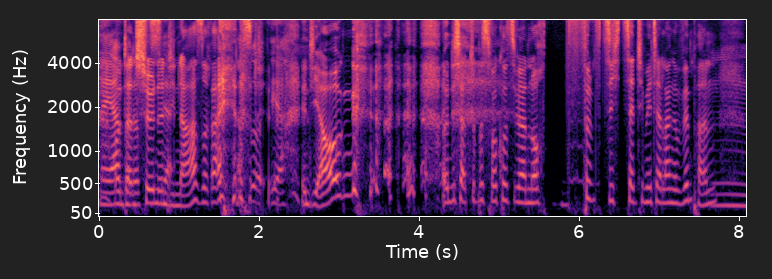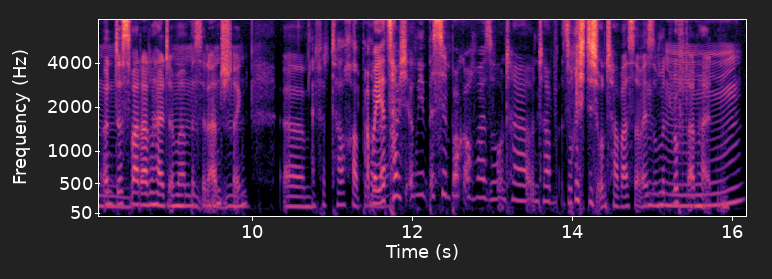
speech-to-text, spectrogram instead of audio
Naja, und dann schön in die Nase rein, Achso, ja. in die Augen. Und ich hatte bis vor kurzem ja noch 50 Zentimeter lange Wimpern. Und das war dann halt immer ein bisschen Mm, mm, anstrengend. Ähm, Einfach Taucherbrille. aber jetzt habe ich irgendwie ein bisschen Bock auch mal so unter, unter so richtig unter Wasser, weil so mit Luft anhalten. Mhm.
